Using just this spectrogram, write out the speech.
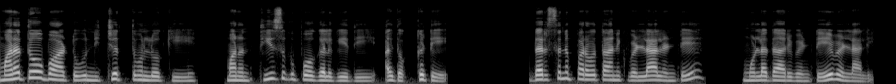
మనతోబాటు నిత్యత్వంలోకి మనం తీసుకుపోగలిగేది అదొక్కటే. దర్శన పర్వతానికి వెళ్ళాలంటే ముళ్ళదారి వెంటే వెళ్ళాలి.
